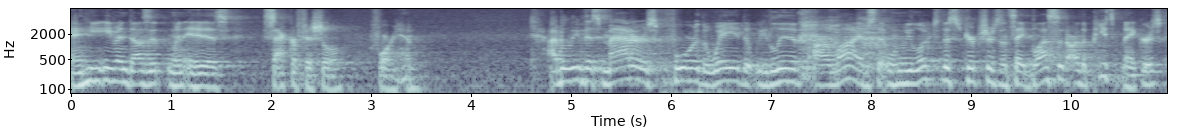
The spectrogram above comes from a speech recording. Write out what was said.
and he even does it when it is sacrificial for him. I believe this matters for the way that we live our lives. That when we look to the scriptures and say, Blessed are the peacemakers,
